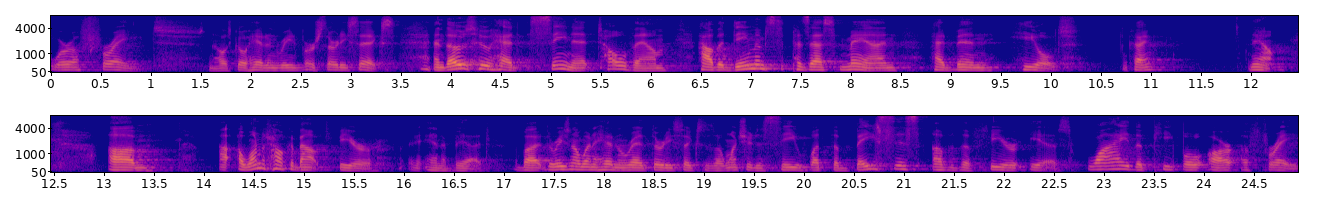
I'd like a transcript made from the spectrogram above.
were afraid. Now let's go ahead and read verse 36. And those who had seen it told them how the demon possessed man had been healed. Okay? Now, um, I, I want to talk about fear in a bit. But the reason I went ahead and read 36 is I want you to see what the basis of the fear is, why the people are afraid.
